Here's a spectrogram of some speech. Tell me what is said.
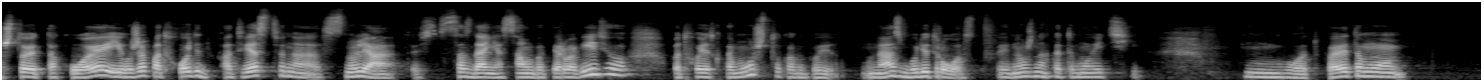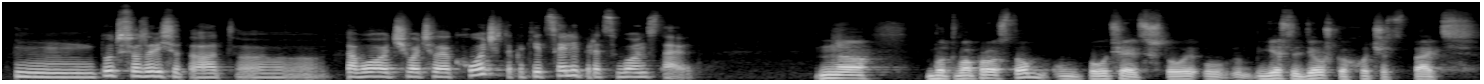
что это такое, и уже подходит ответственно с нуля. То есть создание самого первого видео подходит к тому, что как бы у нас будет рост, и нужно к этому идти. Вот, поэтому тут все зависит от э, того, чего человек хочет и какие цели перед собой он ставит. Но вот вопрос в том, получается, что если девушка хочет стать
